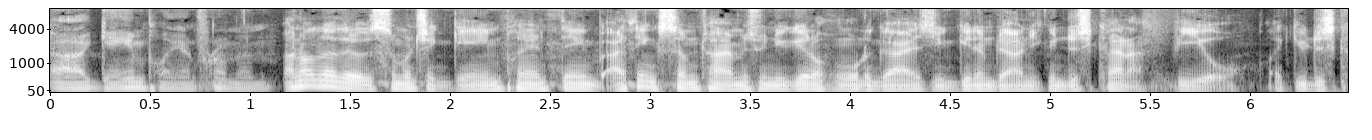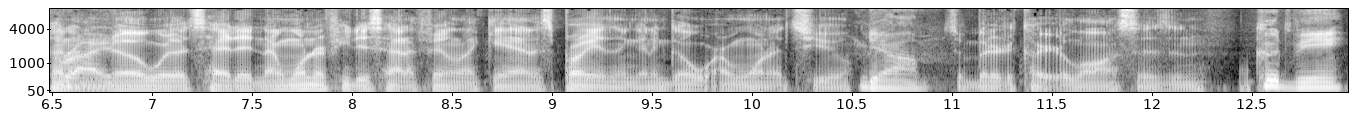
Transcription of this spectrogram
uh, game plan from him. I don't know that it was so much a game plan thing, but I think sometimes when you get a hold of guys, you get them down, you can just kind of feel like you just kind of Right. know where that's headed. And I wonder if he just had a feeling like, yeah, this probably isn't going to go where I want it to. Yeah. So better to cut your losses. And Could be,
